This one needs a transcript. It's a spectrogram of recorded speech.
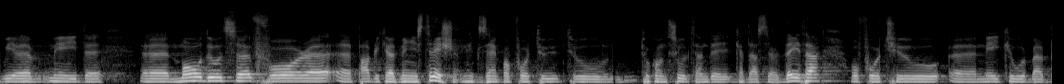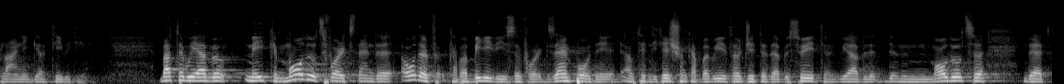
We have made uh, uh, Uh, modules for uh, uh public administration, example for to, to, to consult on the cadastral data or for to uh, make urban planning activity. But we have uh, make modules for extend uh, other capabilities. For example, the authentication capability of G3W Suite. We have the, the mm, modules uh, that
